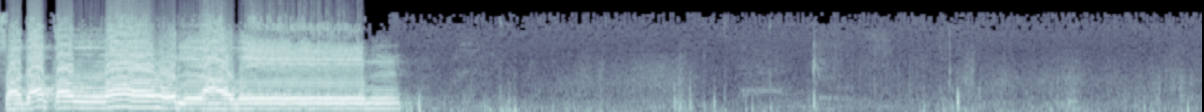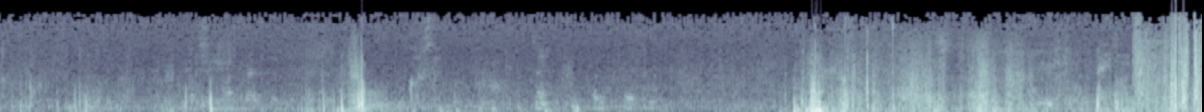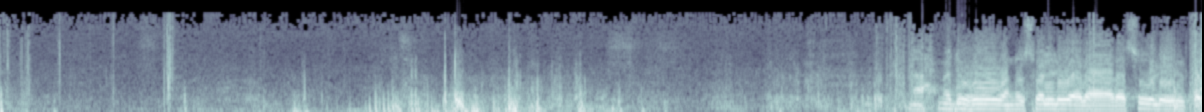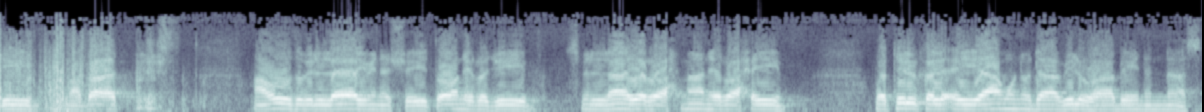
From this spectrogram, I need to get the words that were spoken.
صدق الله العظيم. ونصلي على رسوله الكريم أما بعد أعوذ بالله من الشيطان الرجيم بسم الله الرحمن الرحيم وتلك الأيام نداولها بين الناس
